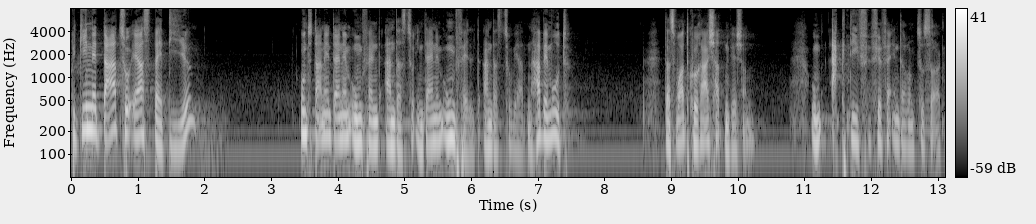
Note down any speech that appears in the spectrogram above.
Beginne da zuerst bei dir und dann in deinem Umfeld anders zu, in deinem Umfeld anders zu werden. Habe Mut. Das Wort Courage hatten wir schon um aktiv für Veränderung zu sorgen.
